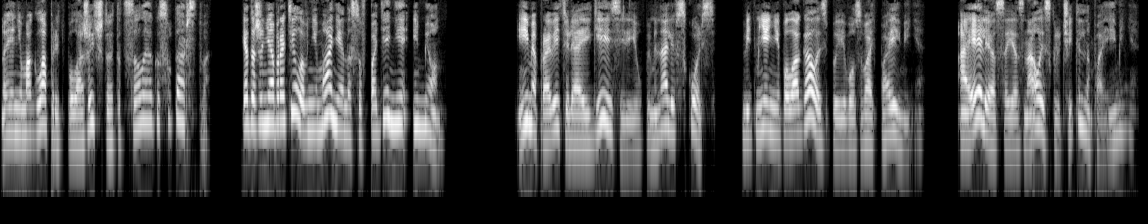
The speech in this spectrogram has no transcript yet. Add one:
но я не могла предположить, что это целое государство. Я даже не обратила внимания на совпадение имен. Имя правителя Айгейзерии упоминали вскользь, ведь мне не полагалось бы его звать по имени. А Элиаса я знала исключительно по имени.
